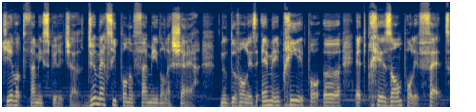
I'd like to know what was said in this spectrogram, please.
qui est votre famille spirituelle. Dieu merci pour nos familles dans la chair. Nous devons les aimer, prier pour eux, être présents pour les fêtes.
